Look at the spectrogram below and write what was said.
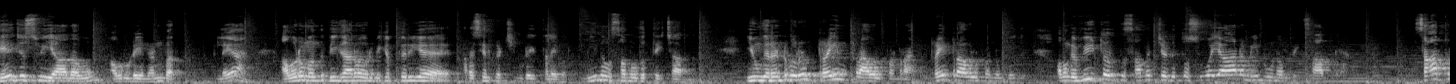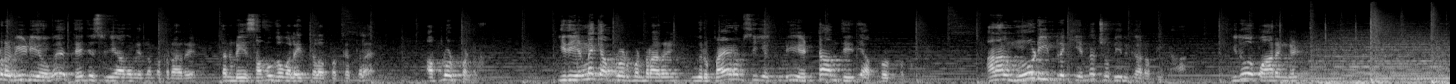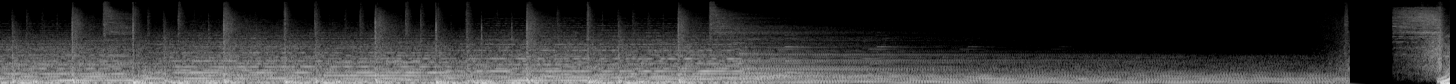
தேஜஸ்வி யாதவும் அவருடைய நண்பர் இல்லையா? அவரும் வந்து பீகார்ல ஒரு மிகப்பெரிய அரசியல் கட்சியினுடைய தலைவர் மீனவ சமூகத்தை சார்ந்தவர். இவங்க ரெண்டு பேரும் ட்ரெயின் டிராவல் பண்றாங்க. ட்ரெயின் டிராவல் பண்ணும்போது அவங்க வீட்டில இருந்து சமைச்செடுத்த சுவையான மீன் உணவை சாப்பிட்றாங்க. சாப்பிட்ற வீடியோவை தேஜஸ்வி யாதவ் என்ன பண்றாரு? தன்னுடைய சமூக வலைத்தள பக்கத்துல அப்லோட் பண்றாரு. இது என்னைக்கு அப்லோட் பண்றாரு? இவர் பயணம் செய்யக்கூடிய எட்டாம் தேதி அப்லோட் பண்றாரு. ஆனால் மோடி இன்றைக்கு என்ன சொல்லியிருக்காரு அப்படின்னா இதோ பாருங்கள்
